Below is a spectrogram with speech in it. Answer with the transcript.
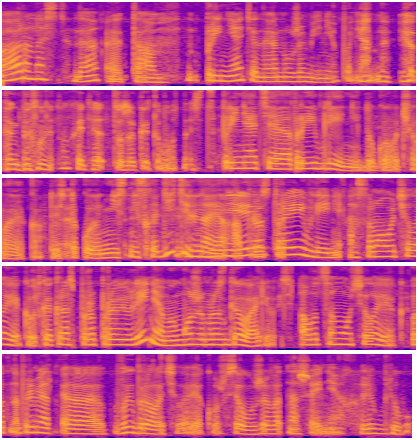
благодарность, да, это ну, принятие, наверное, уже менее понятно. Я так думаю, ну, хотя тоже к этому относится. Принятие проявлений другого человека. То есть такое не снисходительное, не а просто... проявление, а самого человека. Вот как раз про проявление мы можем разговаривать. А вот самого человека. Вот, например, э, выбрала человека уже все уже в отношениях, люблю,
